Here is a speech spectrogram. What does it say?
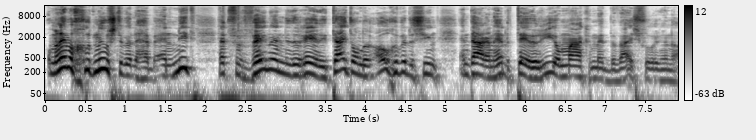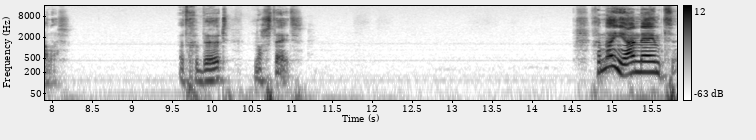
om alleen maar goed nieuws te willen hebben. En niet het vervelende, de realiteit onder ogen willen zien. En daar een hele theorie om maken met bewijsvoering en alles. Het gebeurt nog steeds. Genanja neemt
